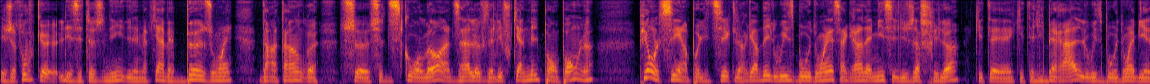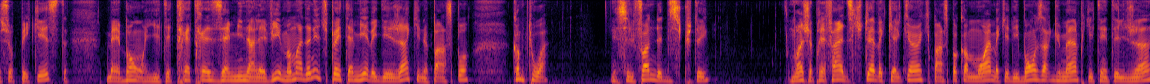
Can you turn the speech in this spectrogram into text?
Et je trouve que les États-Unis, les Américains avaient besoin d'entendre ce, discours-là en disant, là, vous allez vous calmer le pompon, là. Puis on le sait en politique. Regardez Louise Baudouin, sa grande amie, c'est Lisa Frila, qui était, qui était libérale. Louise Baudouin, bien sûr, péquiste. Mais bon, il était très, très ami dans la vie. À un moment donné, tu peux être ami avec des gens qui ne pensent pas comme toi. Et c'est le fun de discuter. Moi, je préfère discuter avec quelqu'un qui pense pas comme moi, mais qui a des bons arguments puis qui est intelligent,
